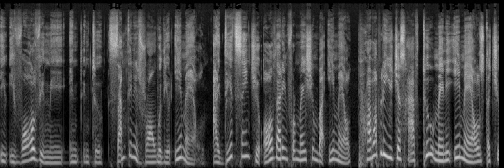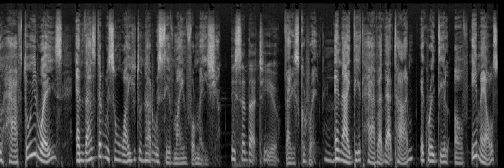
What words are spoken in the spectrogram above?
e- evolving me in, into something is wrong with your email. I did send you all that information by email. Probably you just have too many emails that you have to erase, and that's the reason why you do not receive my information. He said that to you That is correct. Mm-hmm. And I did have at that time a great deal of emails.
